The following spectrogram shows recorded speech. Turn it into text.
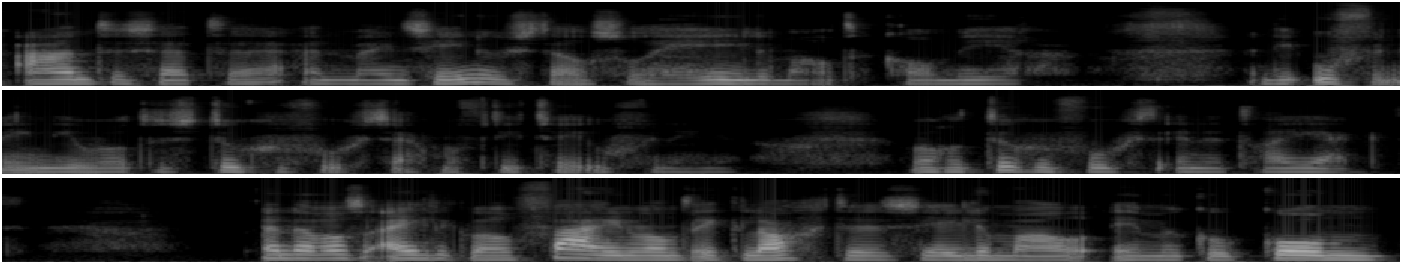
aan te zetten en mijn zenuwstelsel helemaal te kalmeren. En die oefening die wordt dus toegevoegd, zeg maar, of die twee oefeningen worden toegevoegd in het traject. En dat was eigenlijk wel fijn, want ik lag dus helemaal in mijn cocon,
